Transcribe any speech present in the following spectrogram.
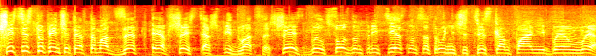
Шестиступенчатый автомат ZF6HP26 был создан при тесном сотрудничестве с компанией BMW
